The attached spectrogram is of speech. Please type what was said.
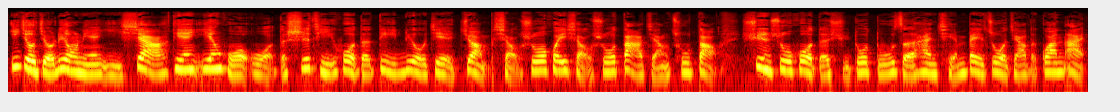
一九九六年以《夏天烟火我的尸体》获得第六届 Jump 小说灰小说大奖出道，迅速获得许多读者和前辈作家的关爱。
